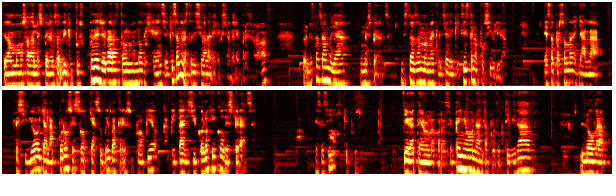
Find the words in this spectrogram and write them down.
te vamos a dar la esperanza de que pues, puedes llegar hasta un mando de gerencia, quizá no le estás diciendo a la dirección de la empresa, ¿verdad? Pero le estás dando ya una esperanza, le estás dando una creencia de que existe la posibilidad. Esta persona ya la recibió, ya la procesó y a su vez va a crear su propio capital psicológico de esperanza. Es así que pues llega a tener un mejor desempeño, una alta productividad, logra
